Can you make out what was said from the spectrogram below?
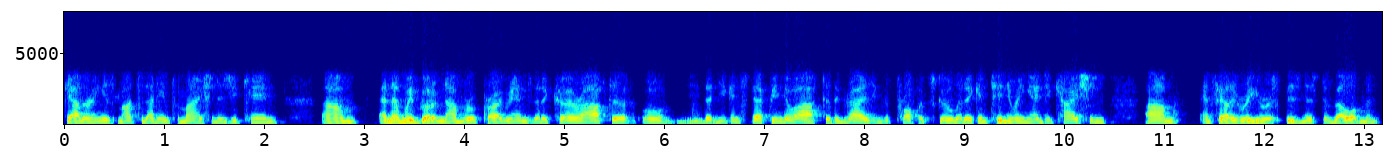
gathering as much of that information as you can. Um, and then we've got a number of programs that occur after, or that you can step into after the Grazing for Profit School that are continuing education um, and fairly rigorous business development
